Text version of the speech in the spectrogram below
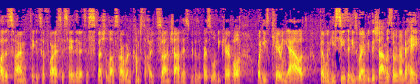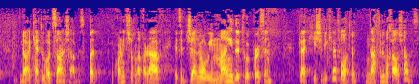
Other Svarim take it so far as to say that it's a special asar when it comes to Haitzah on Shabbos, because the person will be careful what he's carrying out, that when he sees that he's wearing Big Shabbos, he'll remember, hey, you know, I can't do Haitzah on Shabbos. But according to Shulchan Acharav, it's a general reminder to a person that he should be careful not to be Machal Shabbos.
